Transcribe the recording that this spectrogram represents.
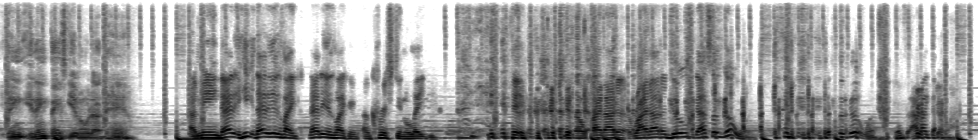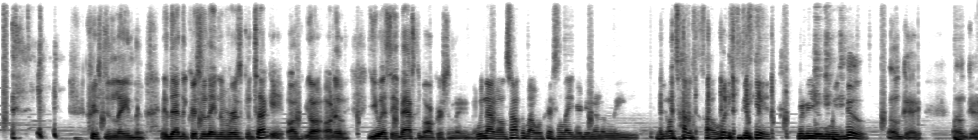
it ain't it ain't Thanksgiving without the ham. I mean that he that is like that is like a, a Christian Laettner pick. You know, right out of right out of Duke. That's a good one. That's a good one. That's- I like that one. Christian Laettner. Is that the Christian Laettner versus Kentucky or, or, or the USA basketball Christian Laettner? We're not gonna talk about what Christian Laettner did in the league. We're gonna talk about what he did when he would do. Okay. Okay.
